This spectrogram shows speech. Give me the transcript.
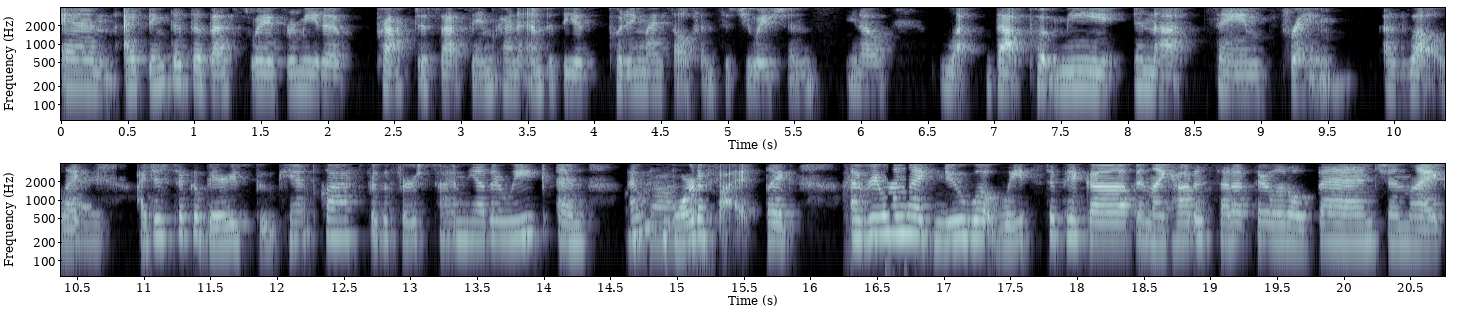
and i think that the best way for me to practice that same kind of empathy as putting myself in situations, you know, let, that put me in that same frame as well. Like right. I just took a Barry's boot camp class for the first time the other week and oh I was God. mortified. Like everyone like knew what weights to pick up and like how to set up their little bench and like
